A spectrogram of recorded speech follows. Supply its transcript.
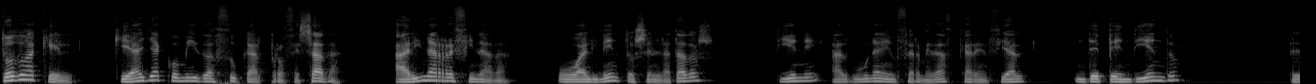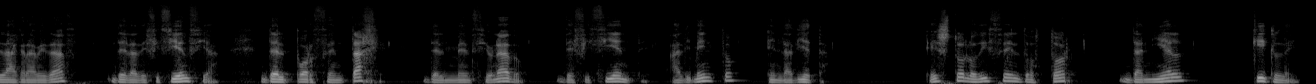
Todo aquel que haya comido azúcar procesada, harina refinada o alimentos enlatados tiene alguna enfermedad carencial dependiendo la gravedad de la deficiencia, del porcentaje del mencionado deficiente alimento en la dieta. Esto lo dice el doctor Daniel Kigley,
